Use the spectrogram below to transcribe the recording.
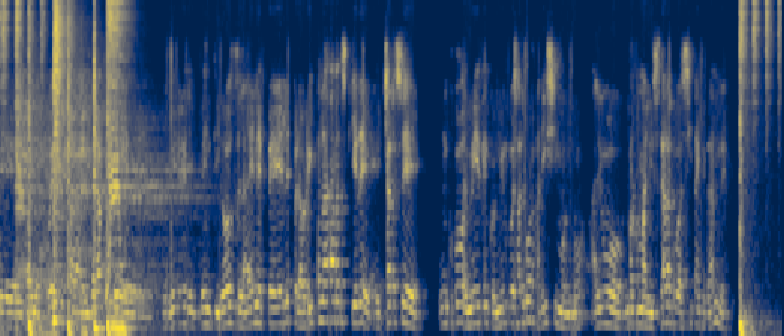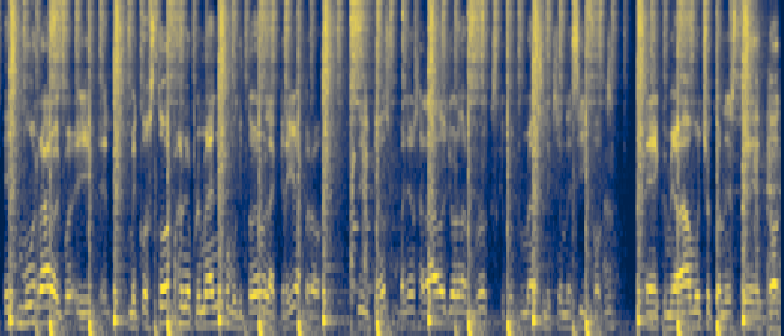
eh, vaya, puesto para el draft de 2022 de la NFL, pero ahorita nada más quiere echarse un juego de Maiden conmigo. Es algo rarísimo, ¿no? Algo normalizar algo así tan grande. Es muy raro y, me costó, por ejemplo, el primer año como que todavía no la creía, pero sí, quedó dos compañeros al lado, Jordan Brooks, que fue primera selección de Seahawks. Eh, que me llevaba mucho con este Doc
